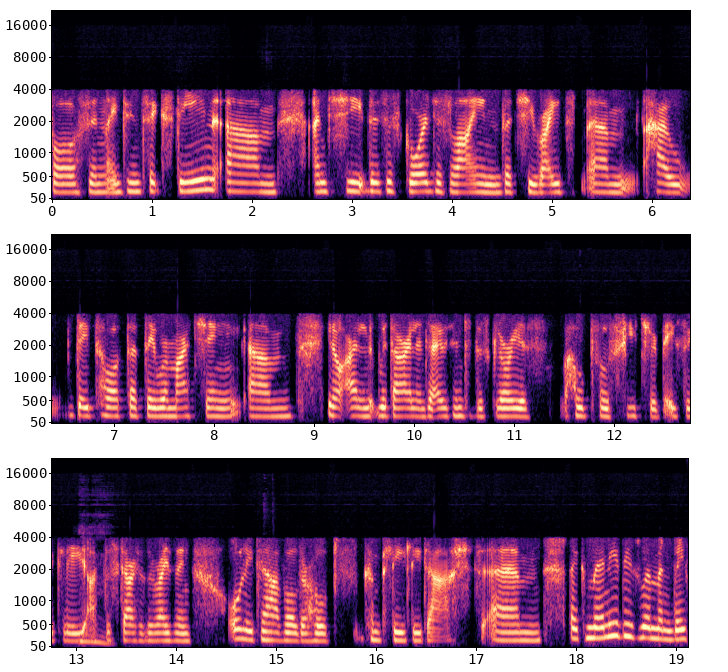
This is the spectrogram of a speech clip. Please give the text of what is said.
fought in 1916, um, and she there's this gorgeous line that she writes um, how they thought that they were marching, um, you know, Ireland, with Ireland out into this glorious hopeful future basically mm. at the start of the rising only to have all their hopes completely dashed. Um, like many of these women they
